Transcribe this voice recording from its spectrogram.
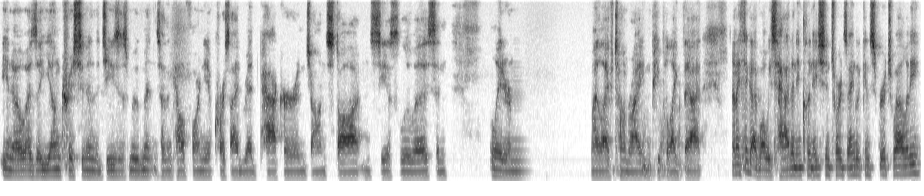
you know, as a young Christian in the Jesus movement in Southern California, of course, I'd read Packer and John Stott and C.S. Lewis and later in my life, Tom Wright and people like that. And I think I've always had an inclination towards Anglican spirituality.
